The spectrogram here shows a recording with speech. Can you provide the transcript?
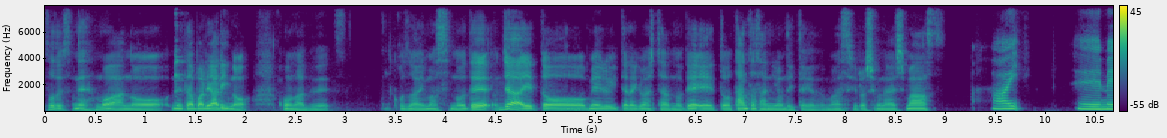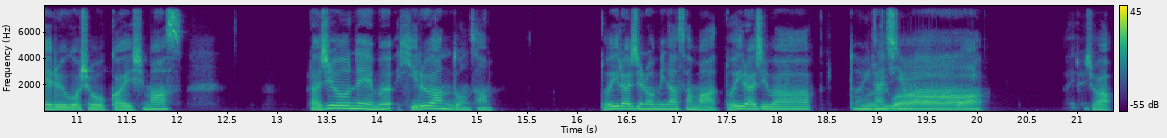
そうですね。もうあの、ネタバレありのコーナーでございますので、じゃあ、えっ、と、メールいただきましたので、えっ、と、タンタさんに読んでいただきたいと思います。よろしくお願いします。はい。えーメールご紹介します。ラジオネーム、ヒルアンドンさん。ドイラジの皆様、ドイラジは、ドイラジは、ドイラジは、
